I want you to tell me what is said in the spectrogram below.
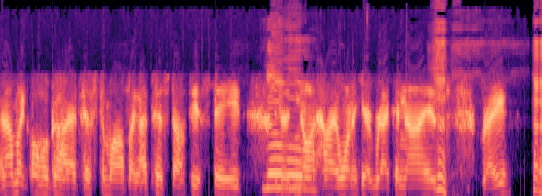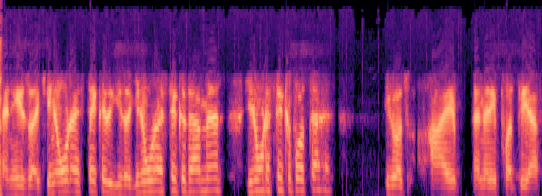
And I'm like, oh god, I pissed him off. Like I pissed off the estate. No. This is not how I want to get recognized, right? And he's like, you know what I think of? He's like, you know what I think of that man? You know what I think about that? He goes, I, and then he put the F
